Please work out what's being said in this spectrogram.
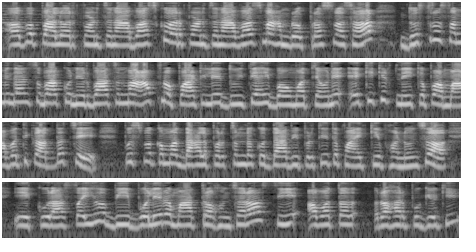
अब पालो अर्पण जनावासको अर्पण जनावासमा हाम्रो प्रश्न छ दोस्रो संविधान सभाको निर्वाचनमा आफ्नो पार्टीले दुई त्याही बहुमत ल्याउने एकीकृत नेकपा माओवादीका अध्यक्ष पुष्पकमल दाहाल प्रचण्डको दावीप्रति तपाईँ के भन्नुहुन्छ? ए कुरा सही हो बी बोलेर मात्र हुन्छ र सी अब त रहर पुग्यो कि?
